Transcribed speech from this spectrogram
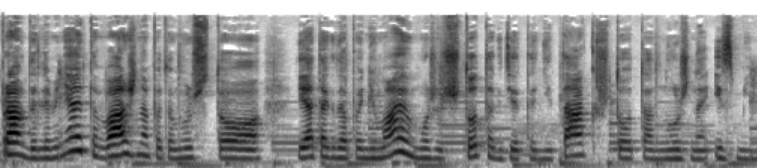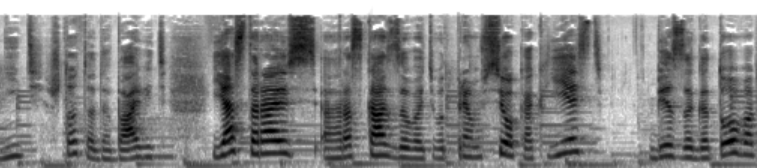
Правда, для меня это важно, потому что я тогда понимаю, может что-то где-то не так, что-то нужно изменить, что-то добавить. Я стараюсь а, рассказывать вот прям все как есть, без заготовок,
